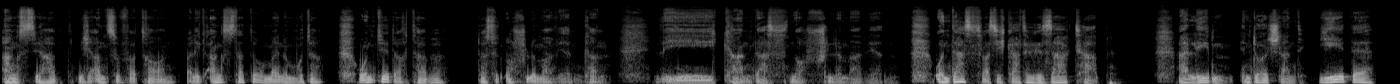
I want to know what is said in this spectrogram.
Angst gehabt, mich anzuvertrauen, weil ich Angst hatte um meine Mutter und gedacht habe, dass es noch schlimmer werden kann. Wie kann das noch schlimmer werden? Und das, was ich gerade gesagt habe, erleben in Deutschland jede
